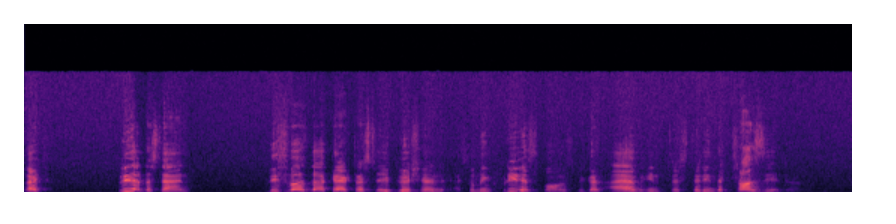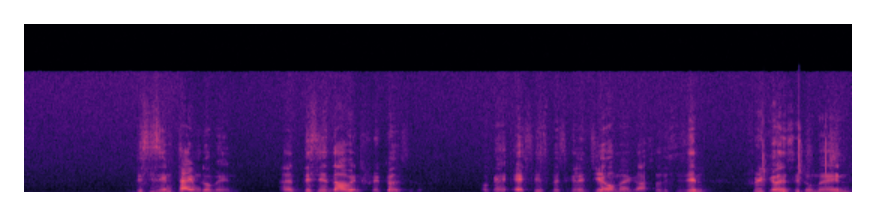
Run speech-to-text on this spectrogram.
Right? Please understand, this was the characteristic equation assuming free response because I am interested in the transient analysis. This is in time domain and this is now in frequency domain. Okay, S is basically j omega, so this is in frequency domain.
